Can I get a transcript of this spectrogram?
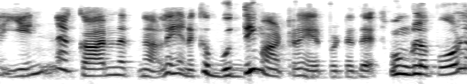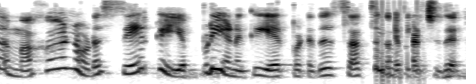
என்ன காரணத்தினால எனக்கு புத்தி மாற்றம் ஏற்பட்டது? உங்களை போல மகானோட சேர்க்கை எப்படி எனக்கு ஏற்பட்டது? சத்சங்கம் கிடைச்சது.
